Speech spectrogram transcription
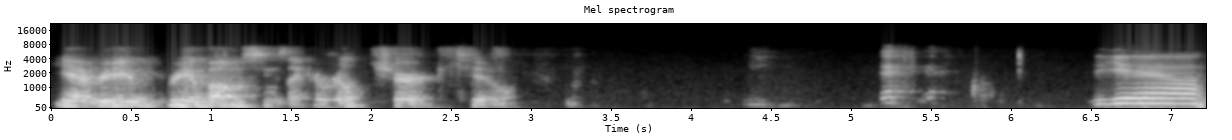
Yeah, Rehob- Rehoboam seems like a real jerk too. Yeah,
